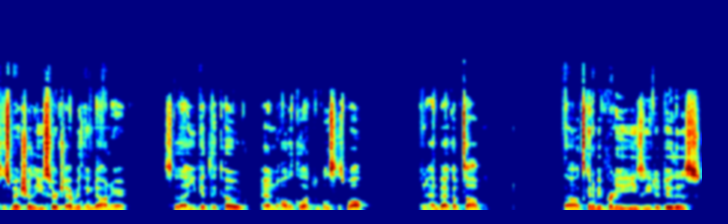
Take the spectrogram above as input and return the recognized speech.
Just make sure that you search everything down here so that you get the code and all the collectibles as well and head back up top. Now it's going to be pretty easy to do this,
